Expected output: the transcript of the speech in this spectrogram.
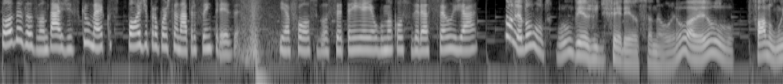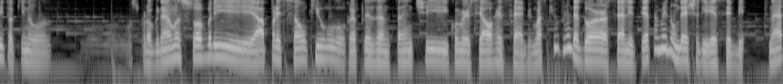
todas as vantagens que o Mercos pode proporcionar para sua empresa. E Afonso, você tem aí alguma consideração já? Olha, eu não, não vejo diferença, não. Eu, eu falo muito aqui no, nos programas sobre a pressão que o representante comercial recebe, mas que o vendedor CLT também não deixa de receber, né?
